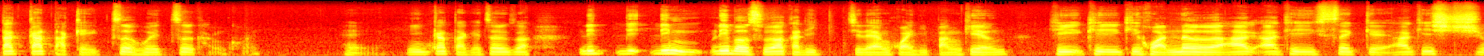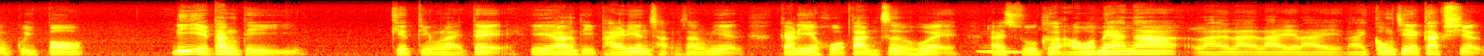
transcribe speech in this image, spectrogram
甲甲大家做伙做共款，嘿，伊甲大家做伙做，你你你毋你无需要家己一个人关伫房间去去去烦恼啊啊去设计啊去想几步，你会当伫剧场内底，你会当伫排练场上面，甲你的伙伴做伙来思考啊，我要安那来来来来来讲即个角色。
